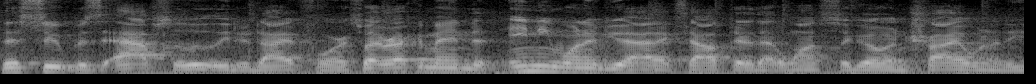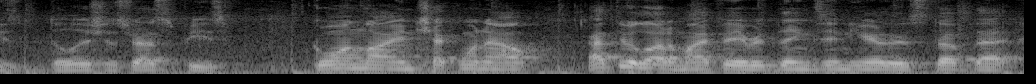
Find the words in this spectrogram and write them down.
This soup is absolutely to die for. So I recommend that any one of you addicts out there that wants to go and try one of these delicious recipes, go online, check one out. I threw a lot of my favorite things in here. There's stuff that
